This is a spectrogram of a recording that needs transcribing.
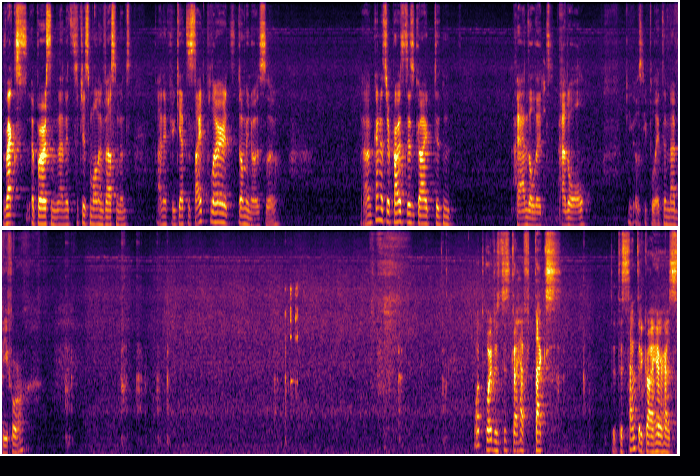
wrecks a person, and it's such a small investment. And if you get the side player, it's dominoes. So I'm kind of surprised this guy didn't handle it at all, because he played the map before. What? Why does this guy have tax? The, the center guy here has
